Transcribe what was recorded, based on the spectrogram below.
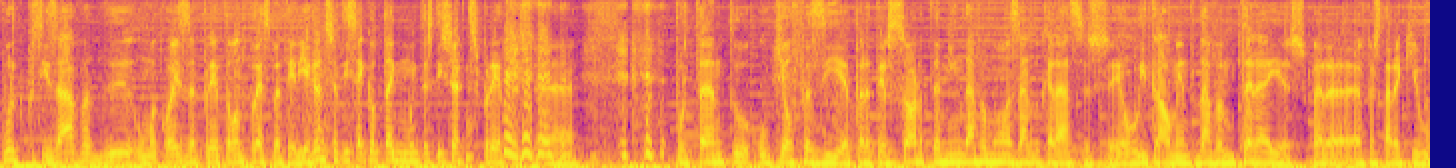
porque precisava de uma coisa preta onde pudesse bater. E a grande chatice é que eu tenho muitas t-shirts pretas. uh, portanto, o que ele fazia para ter sorte, a mim dava-me um azar do caraças. Ele literalmente dava-me tareias para afastar aquilo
